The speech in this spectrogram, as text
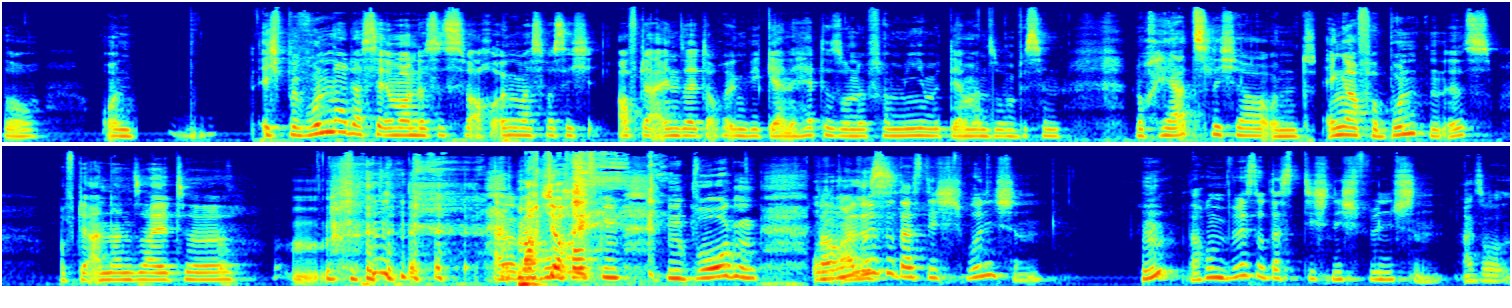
So. Und ich bewundere das ja immer und das ist auch irgendwas, was ich auf der einen Seite auch irgendwie gerne hätte, so eine Familie, mit der man so ein bisschen noch herzlicher und enger verbunden ist. Auf der anderen Seite mache ich auch einen, einen Bogen. Um warum alles. willst du das dich wünschen? Hm? Warum willst du das dich nicht wünschen? Also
